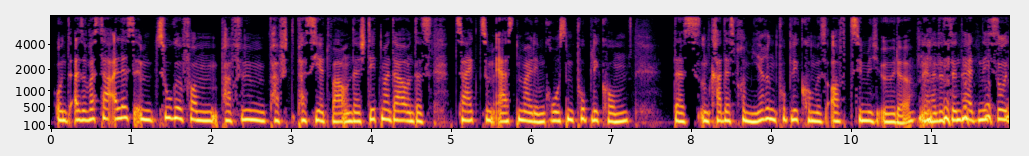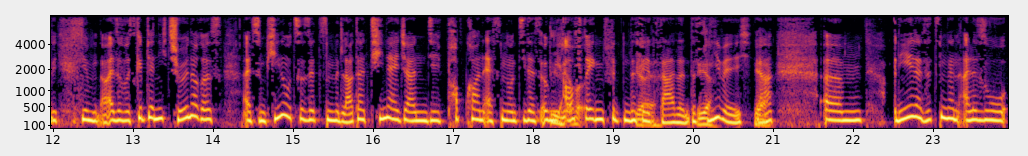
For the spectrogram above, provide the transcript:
und also was da alles im Zuge vom Parfüm passiert war und dann steht man da und das zeigt zum ersten Mal dem großen Publikum das und gerade das Premierenpublikum ist oft ziemlich öde. Ja, das sind halt nicht so die, die also es gibt ja nichts Schöneres als im Kino zu sitzen mit lauter Teenagern, die Popcorn essen und die das irgendwie aber- aufregend finden, dass Ja, sie jetzt da sind. Das ja. liebe ich. Ja. Ja. Ähm, nee, da sitzen dann alle so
